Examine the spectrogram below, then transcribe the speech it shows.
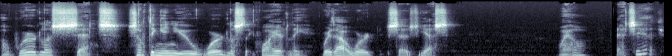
a wordless sense, something in you wordlessly, quietly, without word, says yes. Well, that's it.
